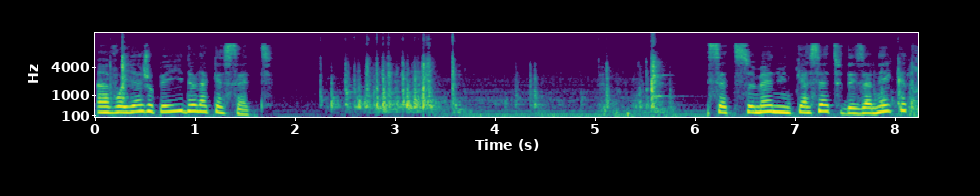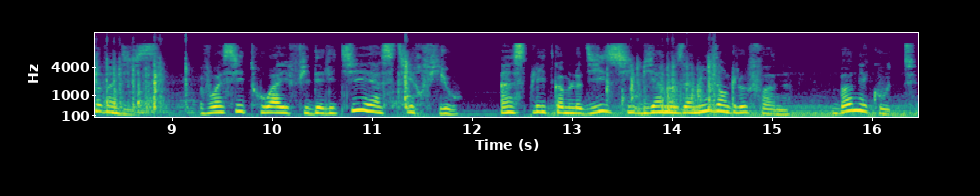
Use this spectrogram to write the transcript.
Un voyage au pays de la cassette. Cette semaine une cassette des années 90. Voici Troy Fidelity et Astir Few. Un split comme le disent si bien nos amis anglophones. Bonne écoute.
